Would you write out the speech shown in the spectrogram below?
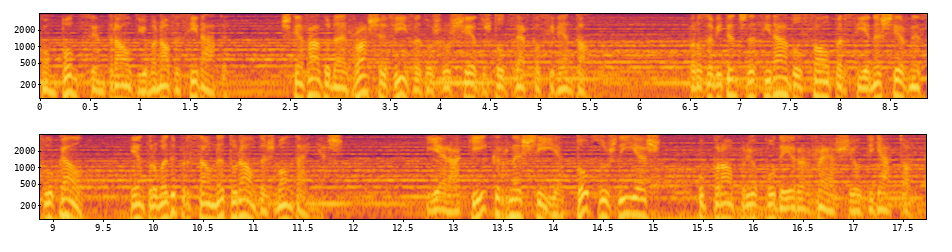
com ponto central de uma nova cidade, escavado na rocha viva dos rochedos do deserto ocidental. Para os habitantes da cidade, o sol parecia nascer nesse local, entre uma depressão natural das montanhas. E era aqui que renascia, todos os dias, o próprio poder régio de Aton.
